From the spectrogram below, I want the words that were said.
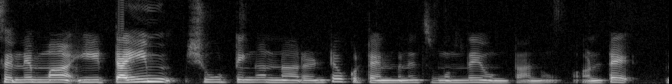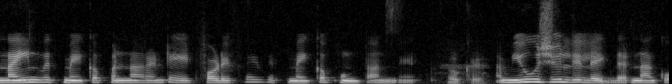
సినిమా ఈ టైం షూటింగ్ అన్నారంటే ఒక టెన్ మినిట్స్ ముందే ఉంటాను. అంటే నైన్ విత్ మేకప్ అన్నారంటే eight forty five with makeup ఉంటాను నేను. Okay. I'm usually like that నాకు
